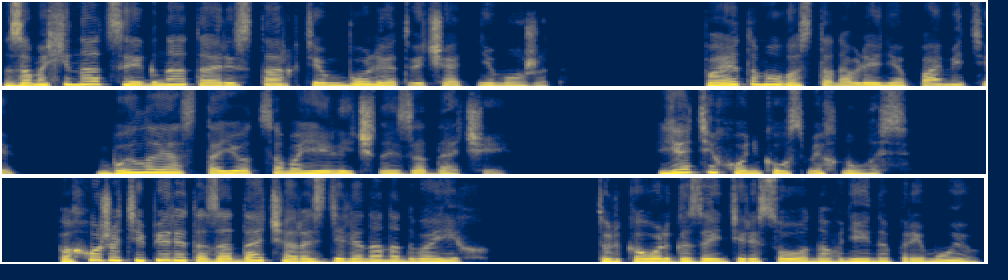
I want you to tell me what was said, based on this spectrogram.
За махинации Игната Аристарх тем более отвечать не может. Поэтому восстановление памяти было и остается моей личной задачей. Я тихонько усмехнулась. Похоже, теперь эта задача разделена на двоих. Только Ольга заинтересована в ней напрямую,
